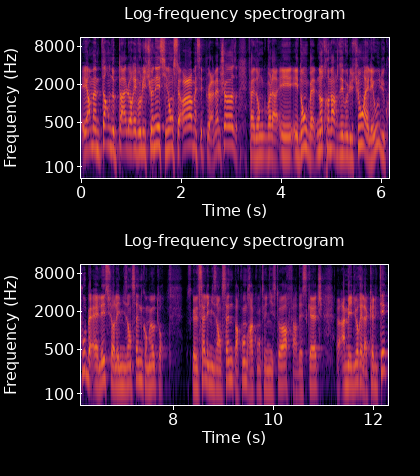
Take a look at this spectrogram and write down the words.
et en même temps ne pas le révolutionner, sinon c'est oh, mais c'est plus la même chose. Enfin, donc voilà. Et, donc, ben, notre marge d'évolution, elle est où du coup? Ben, Elle est sur les mises en scène qu'on met autour. Parce que ça, les mises en scène, par contre, raconter une histoire, faire des sketchs, euh, améliorer la qualité,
